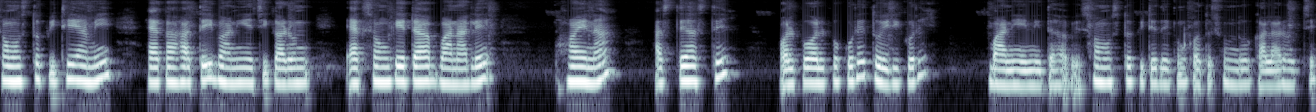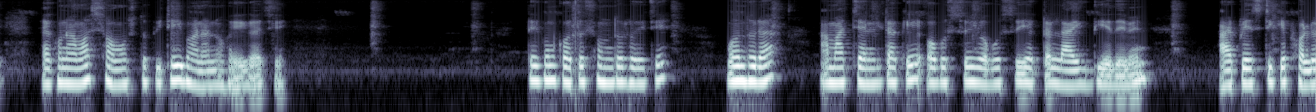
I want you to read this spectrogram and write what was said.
সমস্ত পিঠে আমি একা হাতেই বানিয়েছি, কারণ একসঙ্গে এটা বানালে হয় না। আস্তে আস্তে অল্প অল্প করে তৈরি করে বানিয়ে নিতে হবে। সমস্ত পিঠে দেখুন কত সুন্দর কালার হচ্ছে। এখন আমার সমস্ত পিঠেই বানানো হয়ে গেছে। দেখুন কত সুন্দর হয়েছে। বন্ধুরা, আমার চ্যানেলটাকে অবশ্যই অবশ্যই একটা লাইক দিয়ে দেবেন আর পেজটিকে ফলো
